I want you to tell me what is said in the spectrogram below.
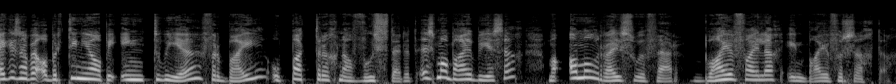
Ek is nou by Albertinia op die N2 verby op pad terug na Woeste. Dit is maar baie besig, maar almal ry so ver, baie veilig en baie versigtig.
